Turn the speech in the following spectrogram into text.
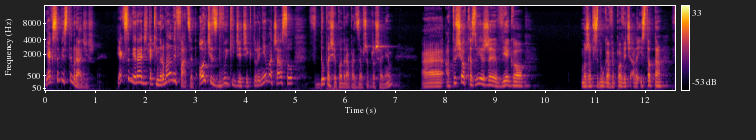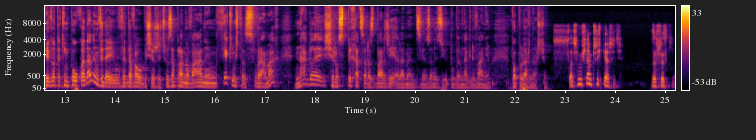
Jak sobie z tym radzisz? Jak sobie radzi taki normalny facet, ojciec dwójki dzieci, który nie ma czasu w dupę się podrapać za przeproszeniem, e, a tu się okazuje, że w jego może przydługa wypowiedź, ale istotna, w jego takim poukładanym wydaje, wydawałoby się życiu, zaplanowanym, w jakimś to w ramach, nagle się rozpycha coraz bardziej element związany z YouTube'em, nagrywaniem, popularnością. znaczy musiałem przyspieszyć ze wszystkim.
